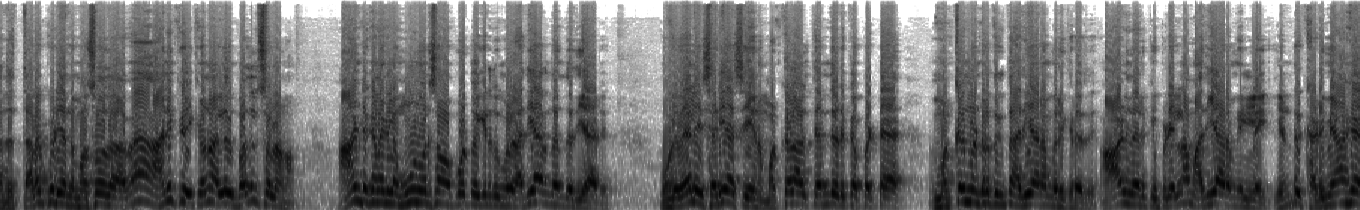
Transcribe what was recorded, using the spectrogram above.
அது தரக்கூடிய அந்த மசோதாவை அனுப்பி வைக்கணும் அல்லது பதில் சொல்லணும். ஆண்டு கணக்கில் மூணு வருஷம் போட்டு வைக்கிறது உங்களுக்கு அதிகாரம் தந்தது யாரு? உங்க வேலையை சரியா செய்யணும். மக்களால் தேர்ந்தெடுக்கப்பட்ட மக்கள் மன்றத்துக்கு தான் அதிகாரம் இருக்கிறது. ஆளுநருக்கு இப்படியெல்லாம் அதிகாரம் இல்லை என்று கடுமையாக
